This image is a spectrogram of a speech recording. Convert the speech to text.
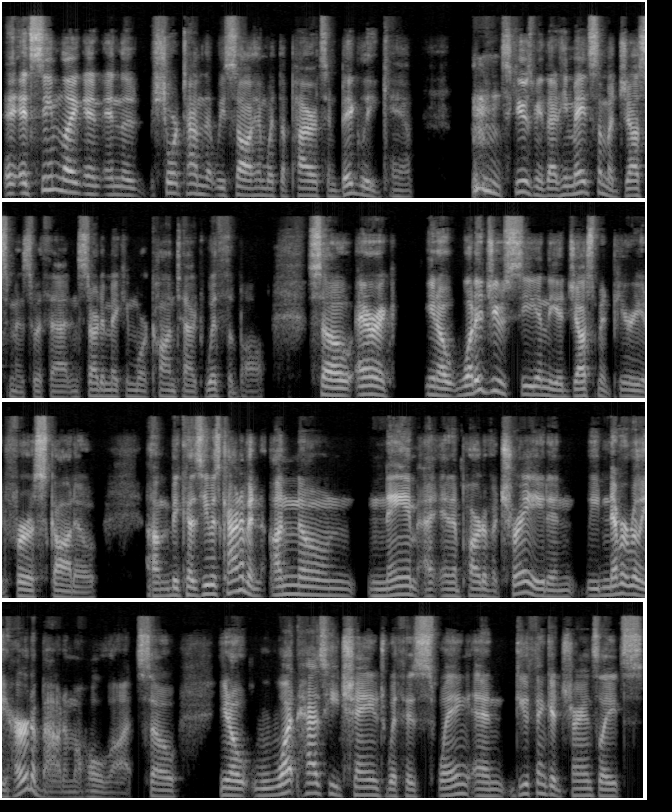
it, it seemed like in in the short time that we saw him with the Pirates in big league camp, excuse me, that he made some adjustments with that and started making more contact with the ball. So, Eric, you know, what did you see in the adjustment period for Escotto? Um, because he was kind of an unknown name in a part of a trade, and we never really heard about him a whole lot. So, you know, what has he changed with his swing, and do you think it translates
